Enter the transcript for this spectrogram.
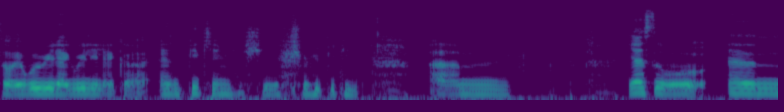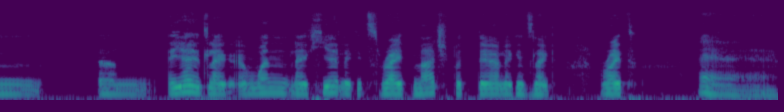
so it will be like really like uh, and picking cherry, picking um yeah so and um yeah it's like when like here like it's right match but there like it's like right eh,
